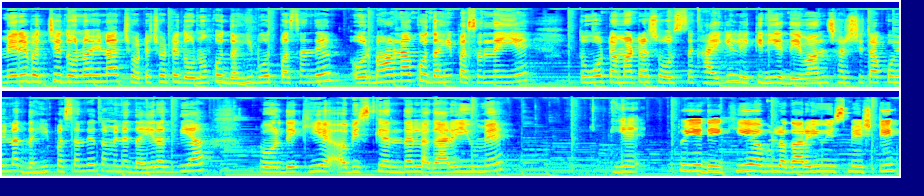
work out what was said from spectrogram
मेरे बच्चे दोनों है ना छोटे छोटे दोनों को दही बहुत पसंद है। और भावना को दही पसंद नहीं है तो वो टमाटर सॉस से खाएगी। लेकिन ये देवान हर्षिता को है ना, दही पसंद है तो मैंने दही रख दिया। और देखिए, अब इसके अंदर लगा रही हूँ मैं। ये तो ये देखिए, अब लगा रही हूँ इसमें स्टिक।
